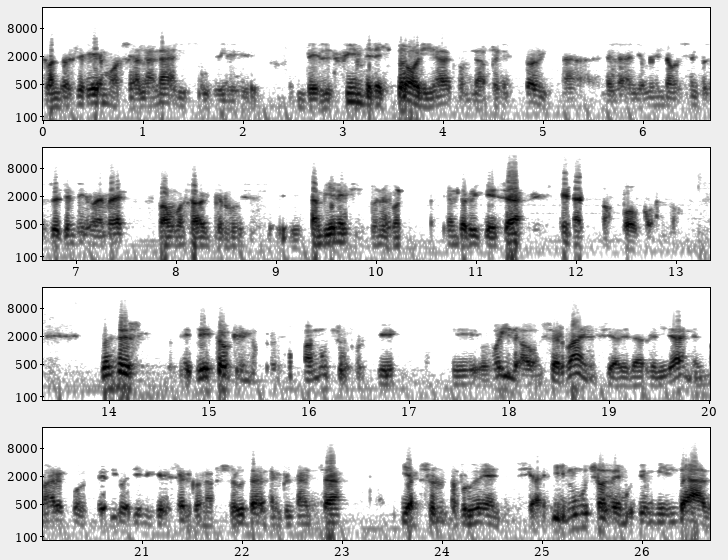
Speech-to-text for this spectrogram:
cuando lleguemos al análisis de- del fin de la historia con la prehistoria del año 1989 vamos a ver que eh, también existe una concentración de riqueza en algunos pocos ¿no? entonces eh, esto que nos preocupa mucho porque eh, hoy la observancia de la realidad en el marco estético tiene que ser con absoluta templanza y absoluta prudencia y mucho de humildad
